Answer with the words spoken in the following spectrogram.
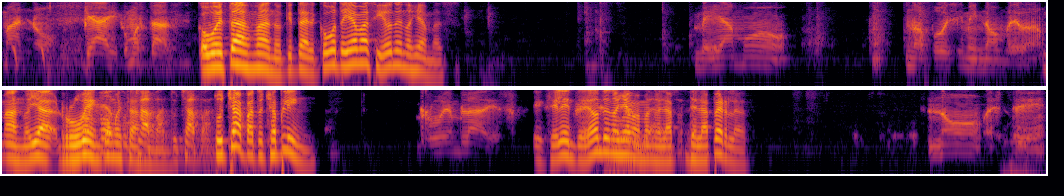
Mano, ¿qué hay? ¿Cómo estás? ¿Cómo estás, mano? ¿Qué tal? ¿Cómo te llamas y dónde nos llamas? Me llamo. No puedo decir mi nombre, weón. Mano, ya, Rubén, No, ¿cómo tu estás? chapa, mano? tu chapa. Tu chapa, tu chaplín. Rubén Blades. Excelente. ¿De dónde nos llamas, mano? De la, Blades. de la perla. No, este.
